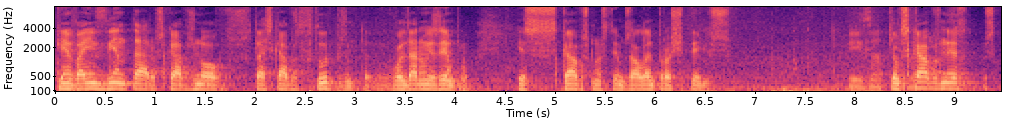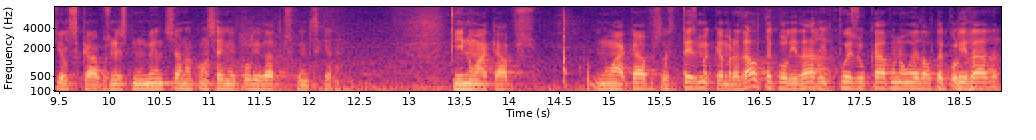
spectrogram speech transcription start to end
quem vai inventar os cabos novos, os tais cabos de futuro, por exemplo, vou-lhe dar um exemplo, esses cabos que nós temos além para os espelhos. Exato. Aqueles cabos, neste, aqueles cabos neste momento já não conseguem a qualidade que os clientes querem. E não há cabos e não há cabos, tens uma câmara de alta qualidade e depois o cabo não é de alta qualidade,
